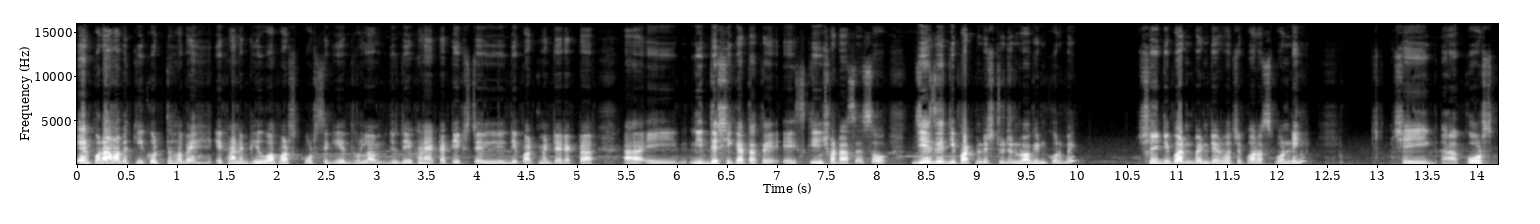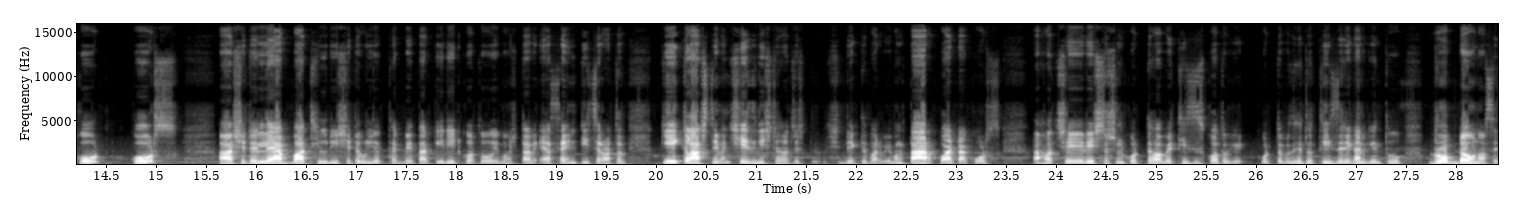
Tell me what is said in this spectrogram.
এরপরে আমাদের কি করতে হবে? এখানে ভিউ অফার্স কোর্সে গিয়ে ধরলাম, যদি এখানে একটা টেক্সটাইল ডিপার্টমেন্টের একটা এই নির্দেশিকা তাতে এই স্ক্রিনশট আছে সো যে যে ডিপার্টমেন্টের স্টুডেন্ট লগ ইন করবে, সেই ডিপার্টমেন্টের হচ্ছে করসপন্ডিং সেই কোর্স কোড কোর্স সেটা ল্যাব বা থিওরি সেটা উল্লেখ থাকবে, তার ক্রেডিট কত এবং তার অ্যাসাইন টিচার অর্থাৎ কে ক্লাস নেবেন সেই জিনিসটা হচ্ছে দেখতে পারবে এবং তার কয়টা কোর্স হচ্ছে রেজিস্ট্রেশন করতে হবে থিসিস কত করতে হবে, যেহেতু থিসের এখানে কিন্তু ড্রপ ডাউন আছে,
